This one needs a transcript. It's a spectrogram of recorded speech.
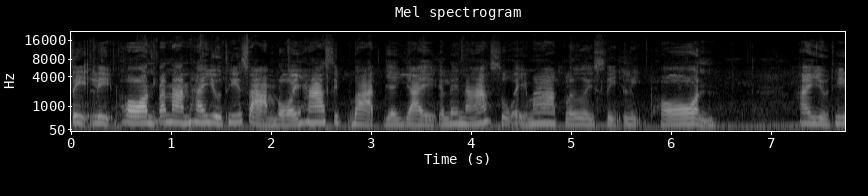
สิริพรป้านันให้อยู่ที่ 350 บาทใหญ่ ๆ กันเลยนะ สวยมากเลยสิริพรให้อยู่ที่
